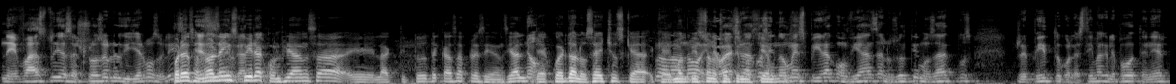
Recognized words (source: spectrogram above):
nefasto y desastroso de Luis Guillermo Solís. Por eso, ¿no le inspira confianza eh, la actitud de Casa Presidencial de acuerdo a los hechos que, hemos visto en los últimos tiempos? no me inspira confianza los últimos actos repito, con la estima que le puedo tener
